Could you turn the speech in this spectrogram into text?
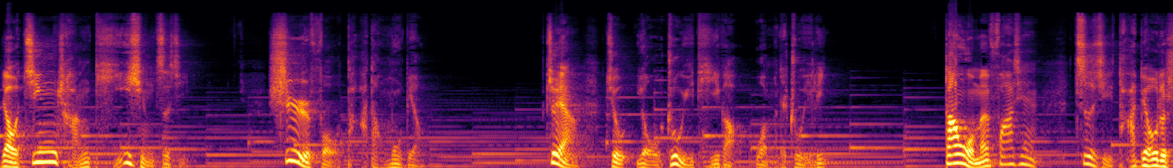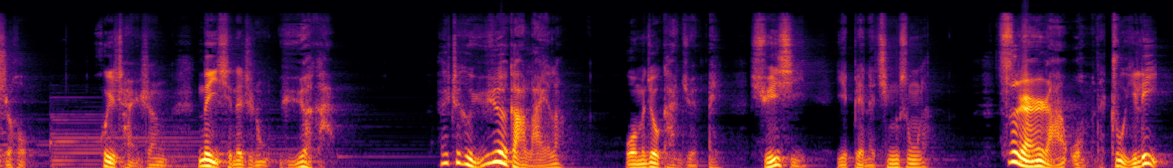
要经常提醒自己，是否达到目标？这样就有助于提高我们的注意力。当我们发现自己达标的时候，会产生内心的这种愉悦感。哎，这个愉悦感来了，我们就感觉哎，学习。也变得轻松了，自然而然，我们的注意力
